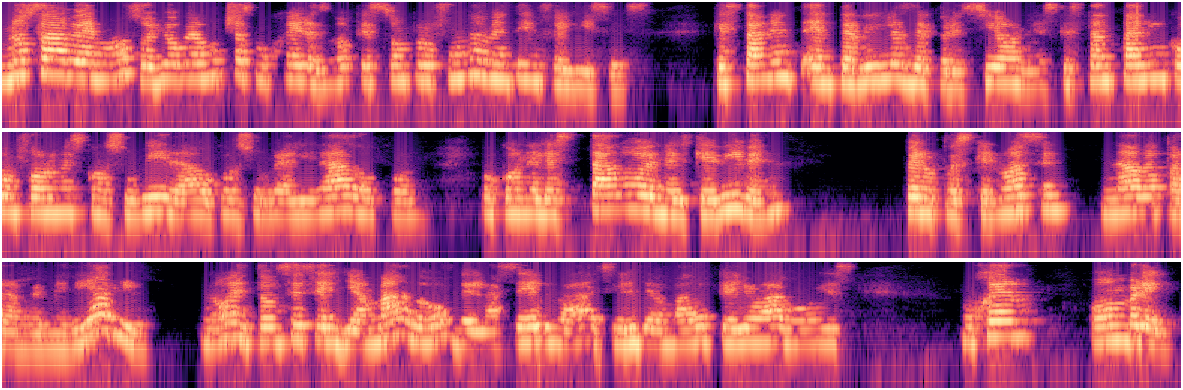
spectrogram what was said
no sabemos, o yo veo muchas mujeres, ¿no? Que son profundamente infelices, que están en, terribles depresiones, que están tan inconformes con su vida o con su realidad o con, o con el estado en el que viven, pero pues que no hacen nada para remediarlo, ¿no? Entonces el llamado de la selva, así el llamado que yo hago es, mujer, hombre,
